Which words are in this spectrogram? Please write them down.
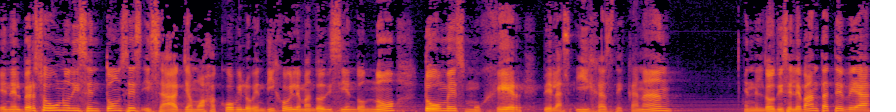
En el verso 1 dice entonces Isaac llamó a Jacob y lo bendijo y le mandó diciendo, no tomes mujer de las hijas de Canaán. En el 2 dice, levántate, ve a,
